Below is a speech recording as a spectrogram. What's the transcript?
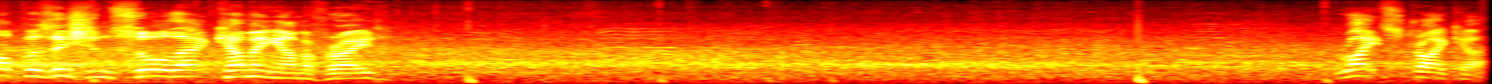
Opposition saw that coming, I'm afraid. Right striker.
